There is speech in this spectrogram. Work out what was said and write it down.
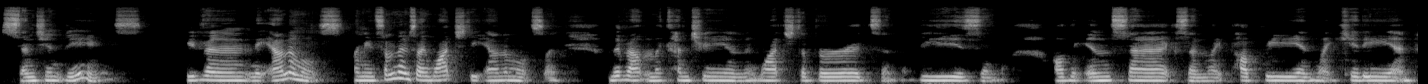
sentient beings, even the animals. I mean, sometimes I watch the animals. I live out in the country and I watch the birds and the bees and all the insects and my puppy and my kitty. And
